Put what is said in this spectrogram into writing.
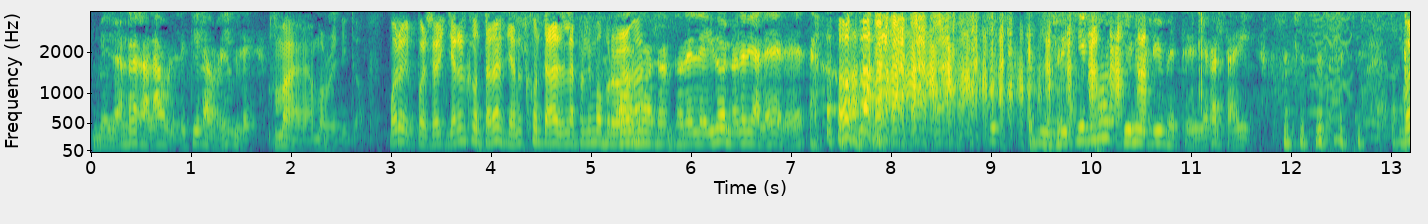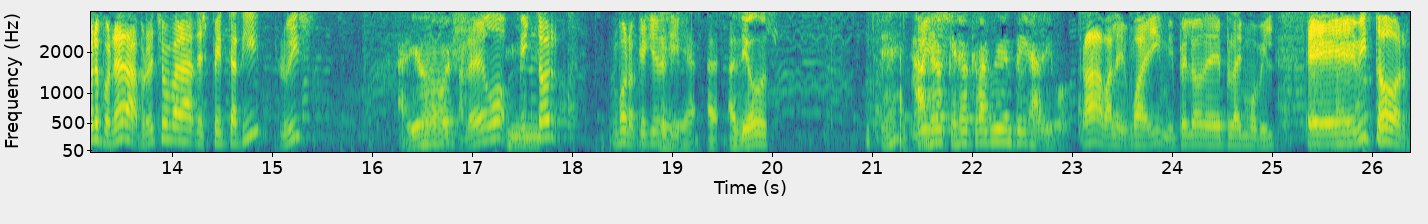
Me lo han regalado, Leti era horrible. Madre, amor bendito. Bueno, pues eh, ya nos contarás, ya nos contarás en el próximo No, programa. no, no, no le he leído, no le voy a leer, ¿eh? Mi friquismo tiene un límite, llega hasta ahí. Bueno, pues nada, aprovecho para despedirte a ti, Luis. Adiós. Hasta luego. Víctor. Bueno, ¿qué quieres Eh, decir? a- adiós. Ah, no, creo que vas muy bien peinado, digo. Ah, vale, guay, mi pelo de Playmobil. Eh, Víctor,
